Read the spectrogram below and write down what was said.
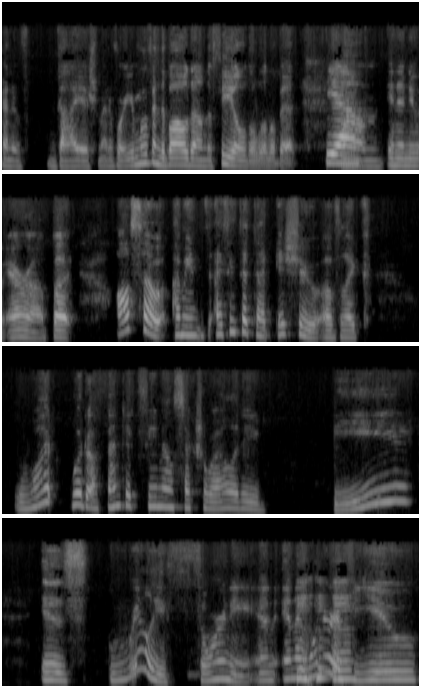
kind of guyish metaphor. You're moving the ball down the field a little bit, yeah, um, in a new era. But also, I mean, I think that that issue of like, what would authentic female sexuality be, is really thorny. And and I mm-hmm. wonder if you,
